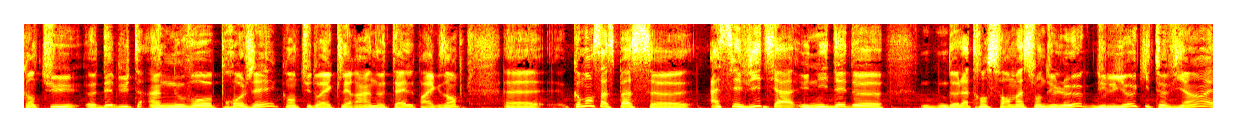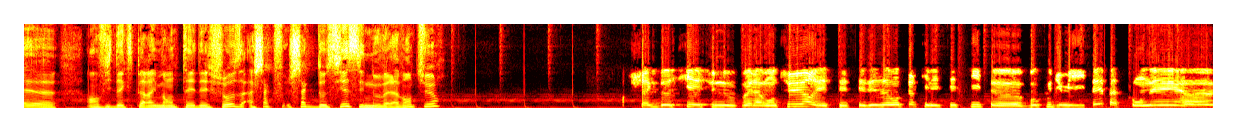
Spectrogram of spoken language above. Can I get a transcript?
Quand tu euh, débutes un nouveau projet, quand tu dois éclairer un hôtel, par exemple, comment ça se passe Assez vite, il y a une idée de la transformation du lieu, qui te vient, envie d'expérimenter des choses. À chaque chaque dossier, une nouvelle aventure chaque dossier est une nouvelle aventure et c'est des aventures qui nécessitent euh, beaucoup d'humilité parce qu'on est euh,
